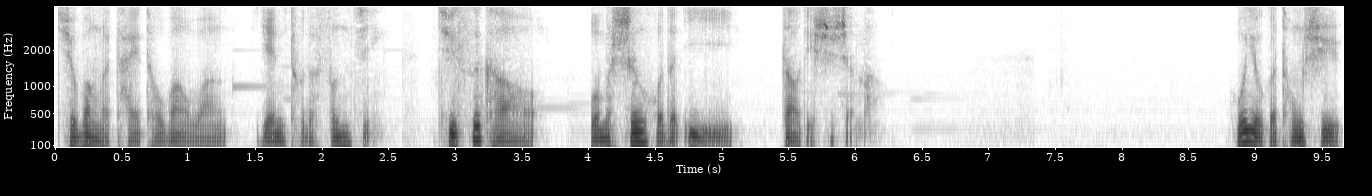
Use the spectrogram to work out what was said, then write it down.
却忘了抬头望望沿途的风景，去思考我们生活的意义到底是什么。我有个同事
